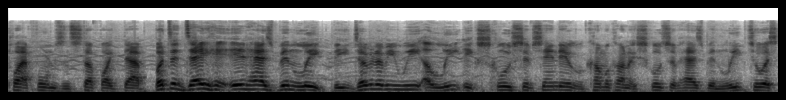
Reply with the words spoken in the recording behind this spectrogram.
platforms and stuff like that. But today it has been leaked. The WWE Elite exclusive, San Diego Comic-Con exclusive has been leaked to us,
